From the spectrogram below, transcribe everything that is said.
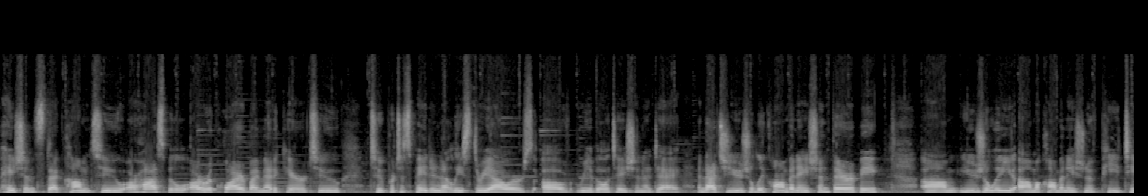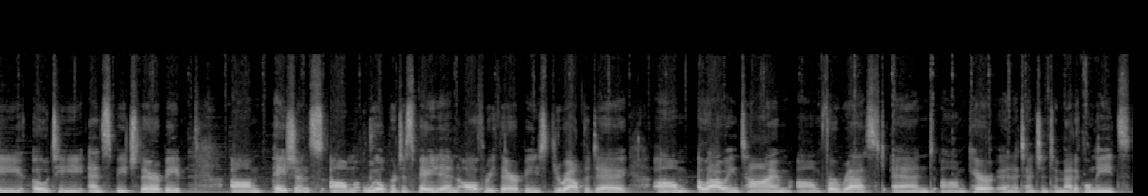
Patients that come to our hospital are required by Medicare to, to participate in at least three hours of rehabilitation a day. And that's usually combination therapy, um, usually um, a combination of PT, OT, and speech therapy. Um, patients um, will participate in all three therapies throughout the day, um, allowing time um, for rest and um, care and attention to medical needs.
